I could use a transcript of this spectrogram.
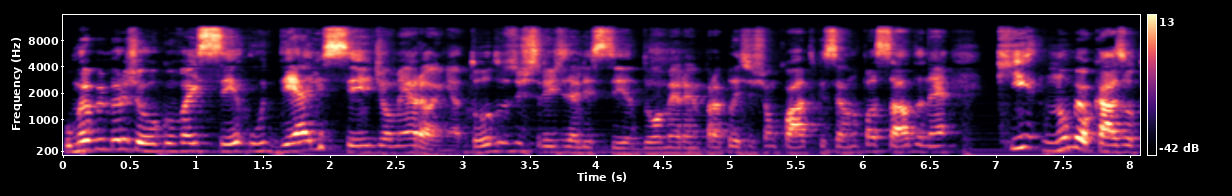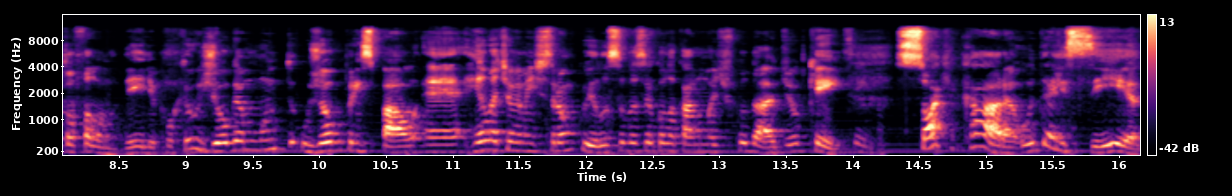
o meu primeiro jogo vai ser o DLC de Homem-Aranha. Todos os três DLC do Homem-Aranha pra PlayStation 4, que saiu ano passado, né? Que no meu caso eu tô falando dele porque o jogo é muito. O jogo principal é relativamente tranquilo se você colocar numa dificuldade ok. Sim. Só que, cara, o DLC,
